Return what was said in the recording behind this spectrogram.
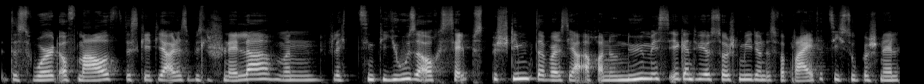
das Word of Mouth, das geht ja alles ein bisschen schneller. Man, vielleicht sind die User auch selbstbestimmter, weil es ja auch anonym ist irgendwie auf Social Media und es verbreitet sich super schnell.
